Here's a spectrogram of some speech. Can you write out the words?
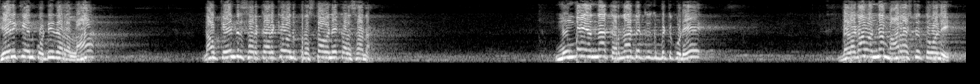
ಹೇಳಿಕೆಯನ್ನು ಕೊಟ್ಟಿದ್ದಾರಲ್ಲ, ನಾವು ಕೇಂದ್ರ ಸರ್ಕಾರಕ್ಕೆ ಒಂದು ಪ್ರಸ್ತಾವನೆ ಕಳಿಸೋಣ. ಮುಂಬೈಯನ್ನ ಕರ್ನಾಟಕಕ್ಕೆ ಬಿಟ್ಟುಕೊಡಿ. ಬೆಳಗಾವನ್ನ ಮಹಾರಾಷ್ಟ್ರ ತಗೊಳ್ಳಿ.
